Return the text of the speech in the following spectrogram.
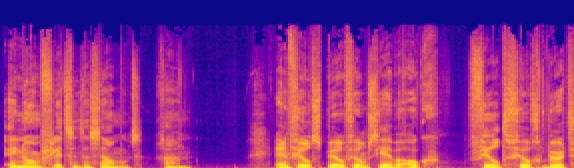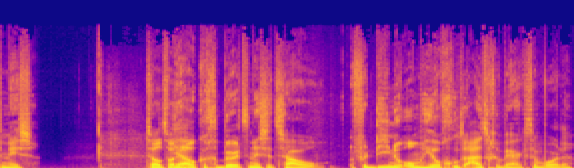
enorm flitsend en snel moet gaan. En veel speelfilms die hebben ook veel te veel gebeurtenissen. Terwijl wel elke gebeurtenis het zou verdienen om heel goed uitgewerkt te worden.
